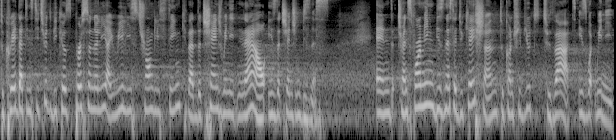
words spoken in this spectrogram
to create that institute because personally, I really strongly think that the change we need now is the change in business. And transforming business education to contribute to that is what we need.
